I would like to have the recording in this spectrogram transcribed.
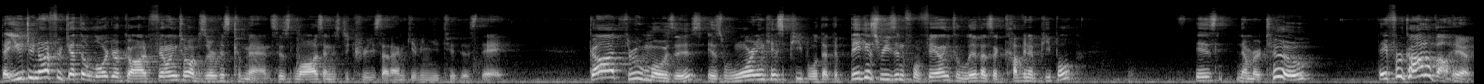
that you do not forget the Lord your God, failing to observe his commands, his laws, and his decrees that I'm giving you to this day. God, through Moses, is warning his people that the biggest reason for failing to live as a covenant people is number two, they forgot about him.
